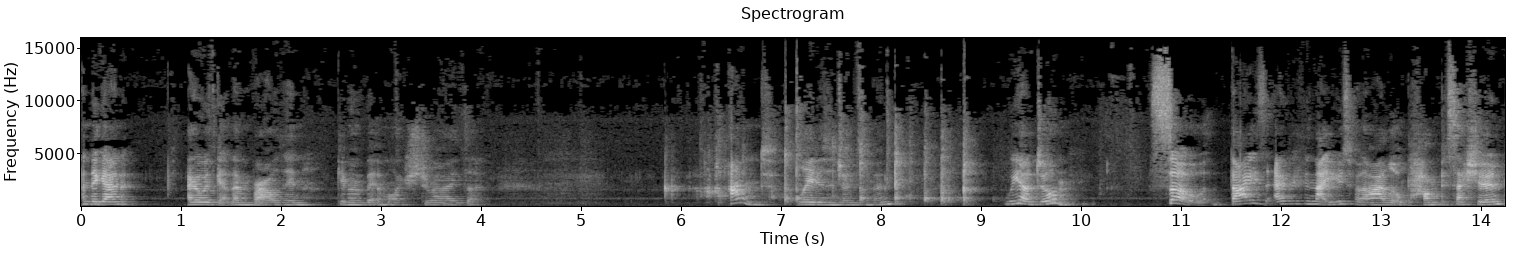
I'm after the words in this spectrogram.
And again, I always get them brows in, give them a bit of moisturiser. And, ladies and gentlemen, we are done. So that is everything that I use for my little pamper session.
